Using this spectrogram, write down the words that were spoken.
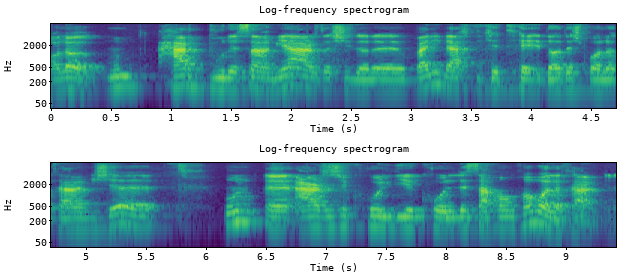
حالا اون هر دونه سهم یه ارزشی داره ولی وقتی که تعدادش بالاتر میشه اون ارزش کلی کل سهام ها بالاتر میره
